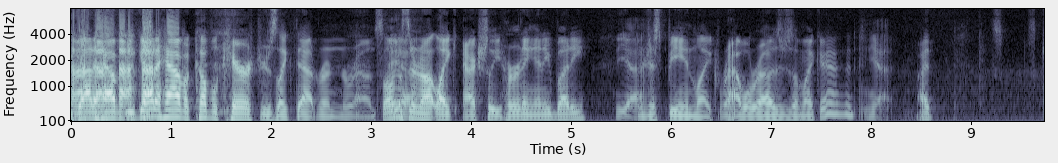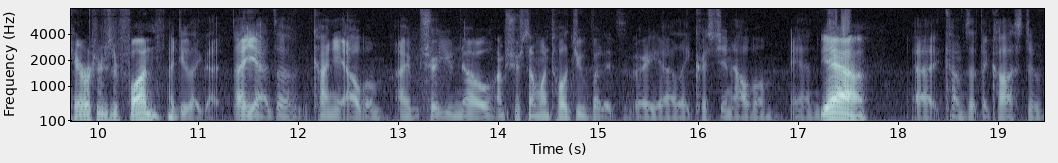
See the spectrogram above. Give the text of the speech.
gotta have you gotta have a couple characters like that running around. As long as they're not like actually hurting anybody, Yeah. they're just being like rabble rousers. I'm like, eh, Yeah. characters are fun. I do like that. Uh, yeah, the Kanye album. I'm sure you know. I'm sure someone told you, but it's a very uh, like Christian album, and Yeah, uh, it comes at the cost of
